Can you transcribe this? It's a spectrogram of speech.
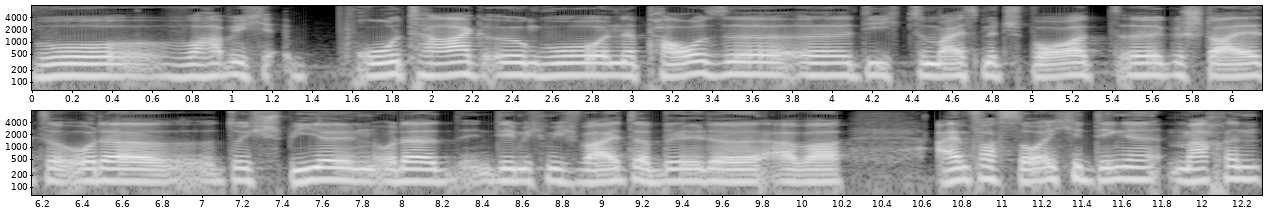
wo, wo habe ich pro Tag irgendwo eine Pause, äh, die ich zumeist mit Sport äh, gestalte oder durch Spielen oder indem ich mich weiterbilde, aber einfach solche Dinge machen,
